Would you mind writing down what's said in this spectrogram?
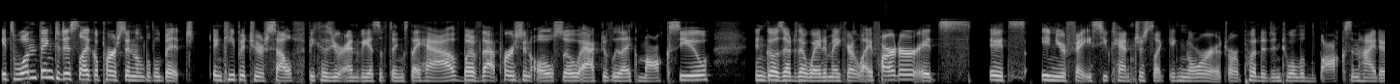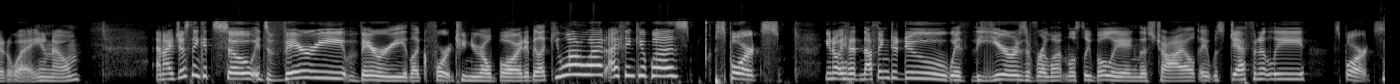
it's one thing to dislike a person a little bit and keep it to yourself because you're envious of things they have, but if that person also actively like mocks you and goes out of their way to make your life harder, it's it's in your face. You can't just like ignore it or put it into a little box and hide it away, you know? And I just think it's so, it's very, very like 14 year old boy to be like, you know what? I think it was sports. You know, it had nothing to do with the years of relentlessly bullying this child. It was definitely sports.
